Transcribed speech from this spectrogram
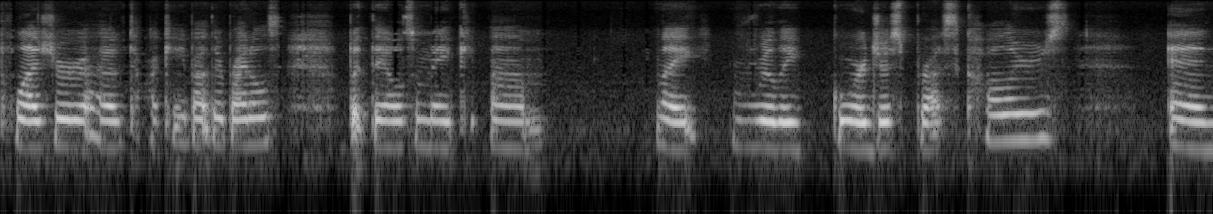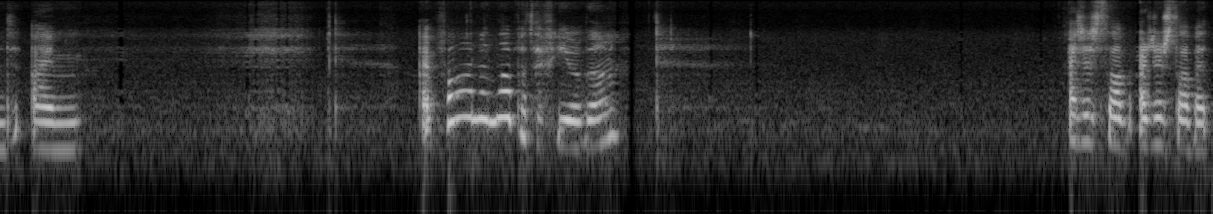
pleasure of talking about their bridles, but they also make um, like really gorgeous breast collars, and I'm I've fallen in love with a few of them. I just love I just love it.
